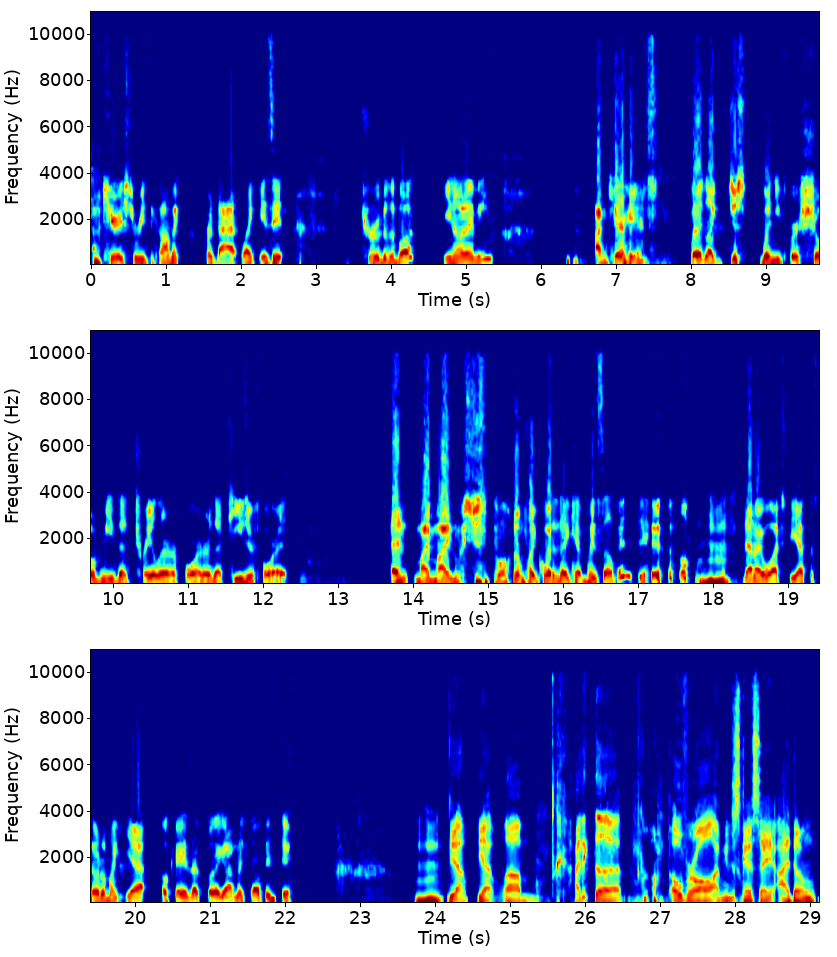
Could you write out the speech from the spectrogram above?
I'm curious to read the comic for that. Like, is it true to the book? You know what I mean? I'm curious. But like, just when you first showed me the trailer for it or the teaser for it, and my mind was just blown. I'm like, what did I get myself into? Mhm. then I watched the episode. I'm like, yeah, okay, that's what I got myself into. hmm Yeah, yeah. Um, I think the overall, I'm just gonna say I don't,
